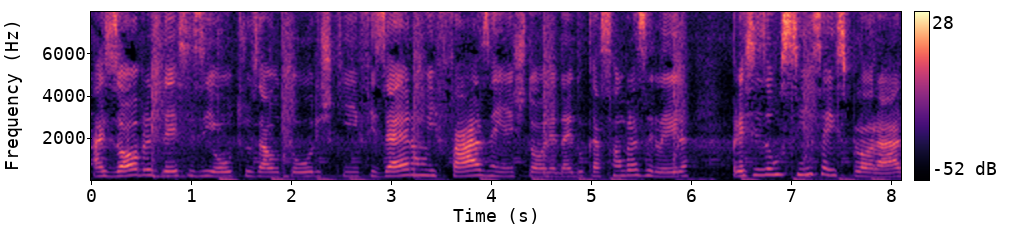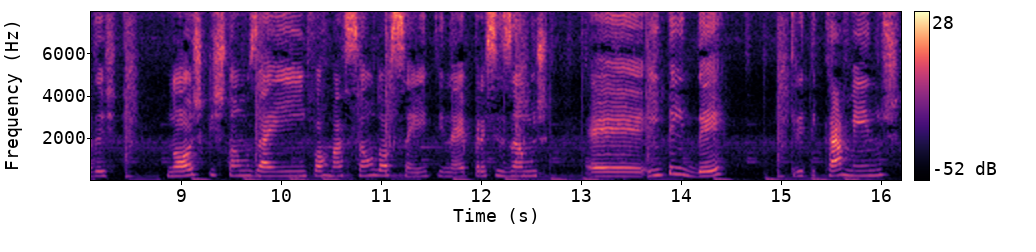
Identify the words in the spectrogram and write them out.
As obras desses e outros autores que fizeram e fazem a história da educação brasileira precisam sim ser exploradas. Nós que estamos aí em formação docente, né, precisamos é, entender, criticar menos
